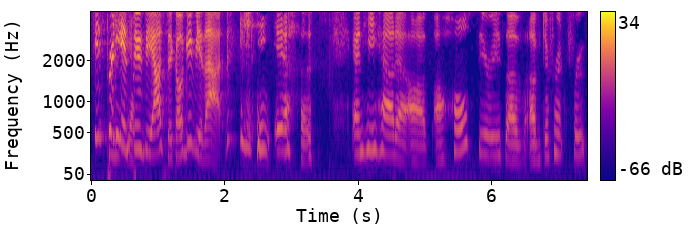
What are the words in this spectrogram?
He's pretty enthusiastic, I'll give you that. He is. And he had a, a, a, whole series of, of different fruit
